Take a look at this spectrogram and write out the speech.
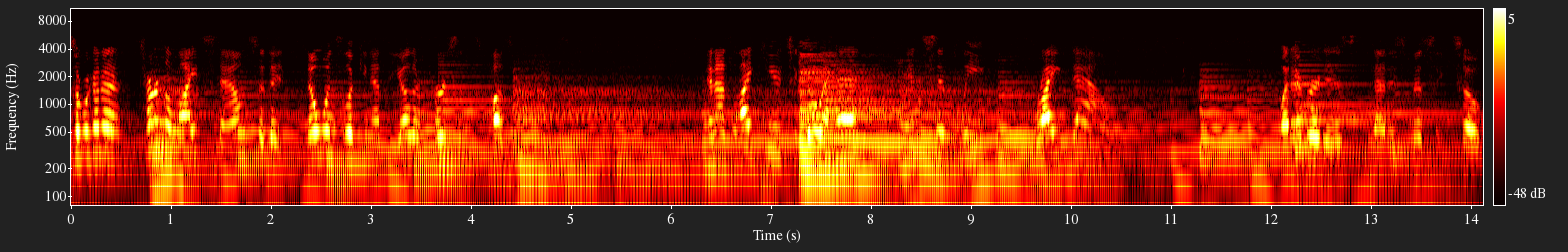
So we're going to turn the lights down so that no one's looking at the other person's puzzle. And I'd like you to go ahead and simply write down whatever it is that is missing. So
